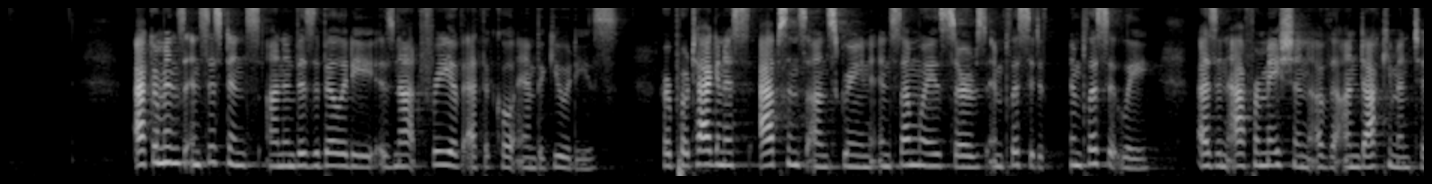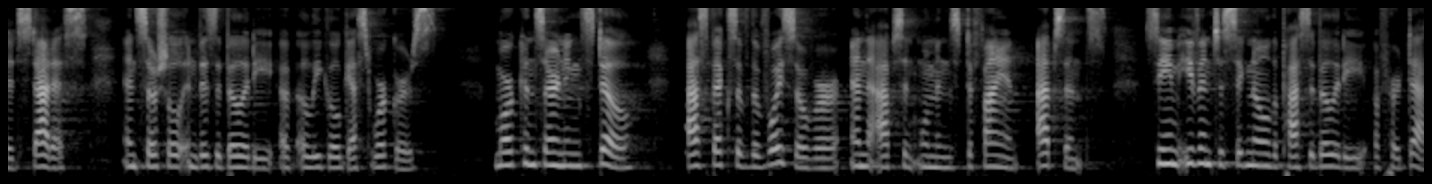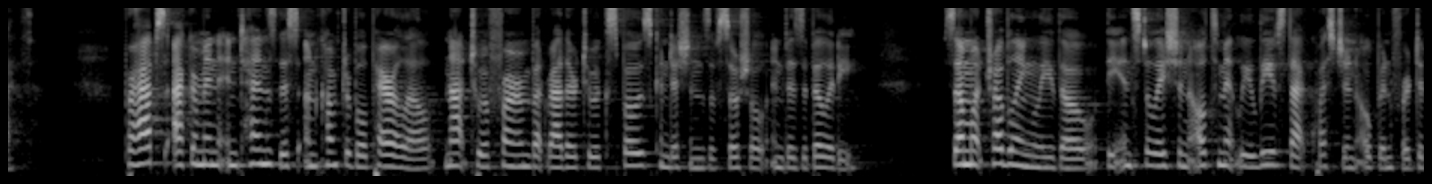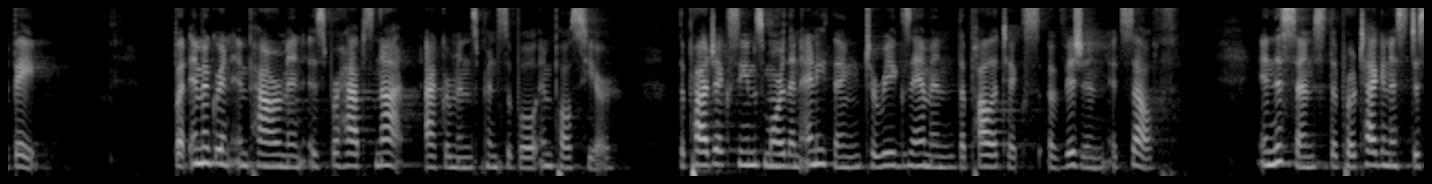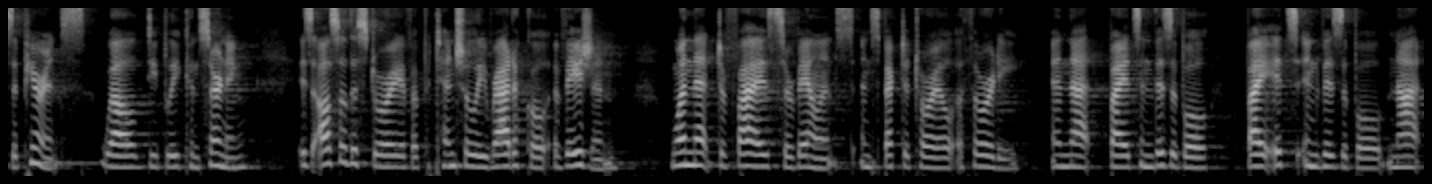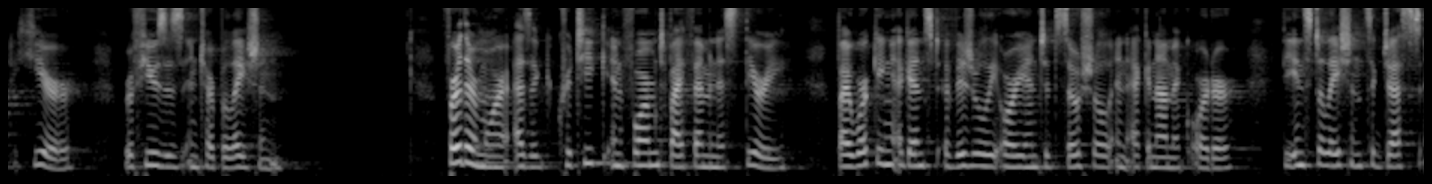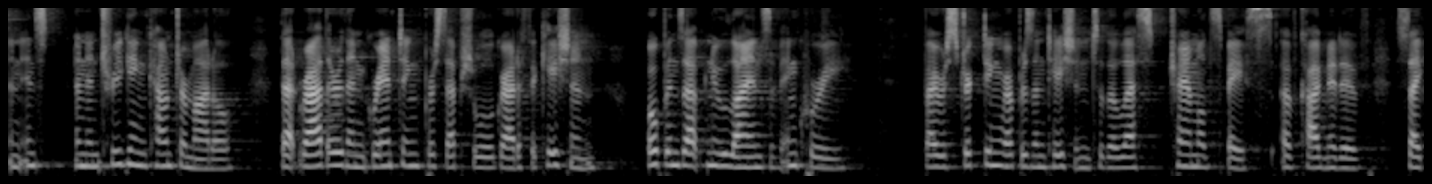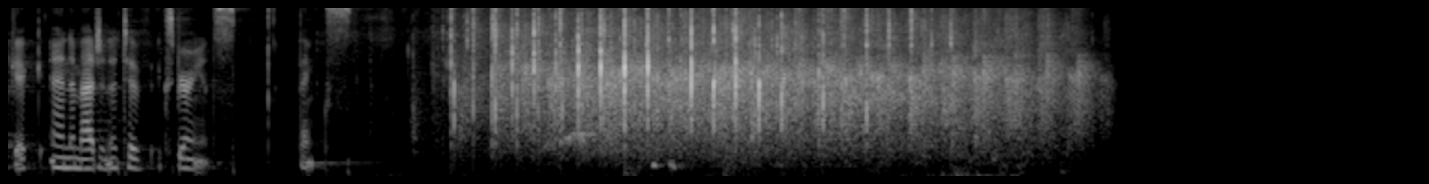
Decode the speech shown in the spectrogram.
Akerman's insistence on invisibility is not free of ethical ambiguities. Her protagonist's absence on screen in some ways serves implicit, implicitly as an affirmation of the undocumented status and social invisibility of illegal guest workers. More concerning still, aspects of the voiceover and the absent woman's defiant absence seem even to signal the possibility of her death. Perhaps Akerman intends this uncomfortable parallel not to affirm but rather to expose conditions of social invisibility. Somewhat troublingly, though, the installation ultimately leaves that question open for debate. But immigrant empowerment is perhaps not Akerman's principal impulse here. The project seems more than anything to re examine the politics of vision itself. In this sense, the protagonist's disappearance, while deeply concerning, is also the story of a potentially radical evasion, one that defies surveillance and spectatorial authority, and that by its invisible, by its invisible not here, refuses interpolation. Furthermore, as a critique informed by feminist theory, by working against a visually oriented social and economic order, the installation suggests an, inst- an intriguing countermodel that rather than granting perceptual gratification, opens up new lines of inquiry by restricting representation to the less trammeled space of cognitive, psychic, and imaginative experience. Thanks.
